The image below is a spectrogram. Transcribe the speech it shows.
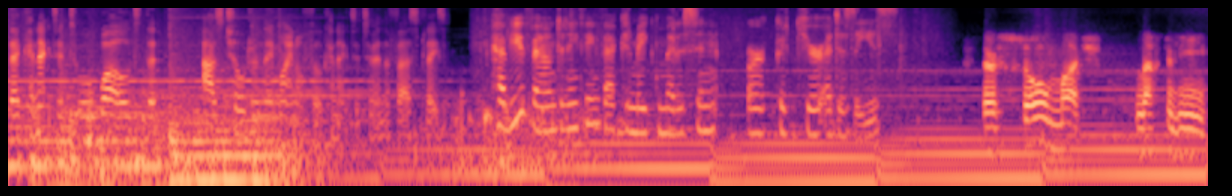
they're connected to a world that as children they might not feel connected to in the first place. Have you found anything that could make medicine or could cure a disease? There's so much left to be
